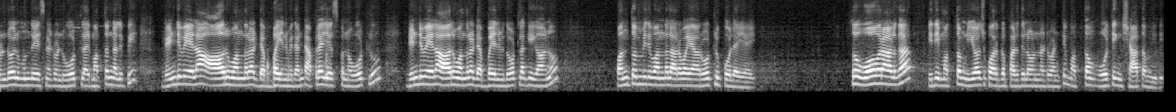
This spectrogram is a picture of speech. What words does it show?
రెండు రోజుల ముందు వేసినటువంటి ఓట్లు అవి మొత్తం కలిపి రెండు వేల ఆరు వందల డెబ్బై ఎనిమిది అంటే అప్లై చేసుకున్న ఓట్లు రెండు వేల ఆరు వందల డెబ్బై ఎనిమిది ఓట్లకి గాను పంతొమ్మిది వందల అరవై ఆరు ఓట్లు పోలయ్యాయి. సో ఓవరాల్గా ఇది మొత్తం నియోజకవర్గ పరిధిలో ఉన్నటువంటి మొత్తం ఓటింగ్ శాతం ఇది.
